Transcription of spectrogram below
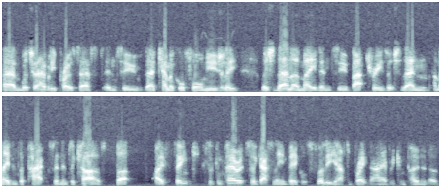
um, which are heavily processed into their chemical form usually, which then are made into batteries, which then are made into packs and into cars. But I think to compare it to gasoline vehicles fully, you have to break down every component of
